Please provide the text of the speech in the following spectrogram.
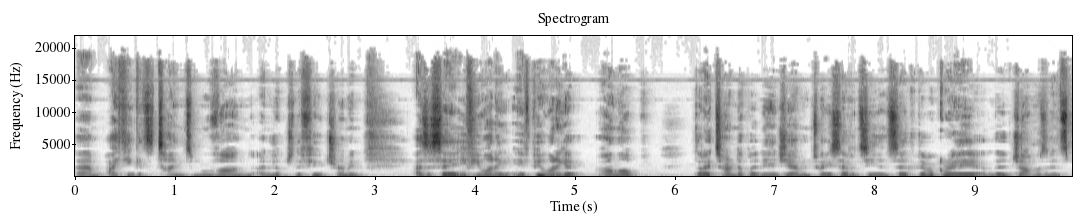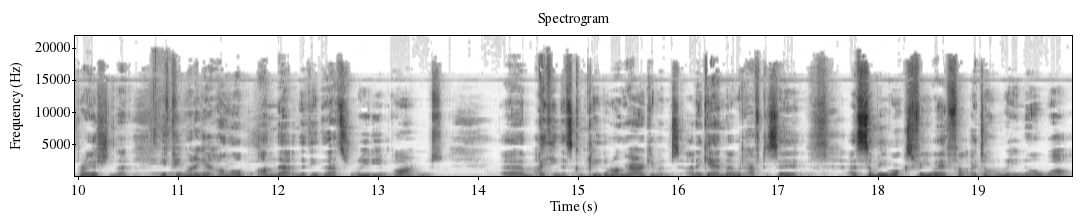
Um, I think it's time to move on and look to the future. I mean, as I say, if you want to, if people want to get hung up that I turned up at an AGM in 2017 and said that they were great and that John was an inspiration, that if people want to get hung up on that and they think that that's really important, um, I think that's completely the wrong argument. And again, I would have to say, as somebody who works for UEFA, I don't really know what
